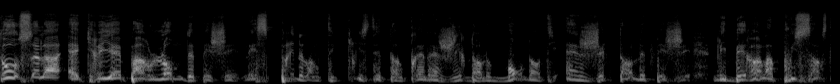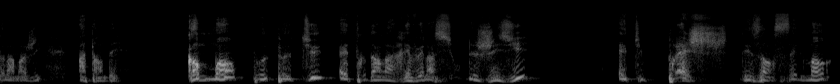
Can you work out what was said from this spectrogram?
Tout cela est crié par l'homme de péché. L'esprit de l'Antichrist est en train d'agir dans le monde entier, injectant le péché, libérant la puissance de la magie. Attendez, comment peux-tu être dans la révélation de Jésus et tu prêches des enseignements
